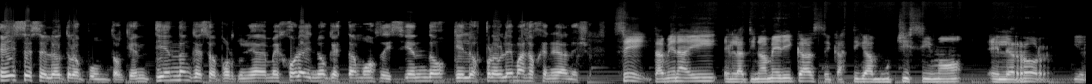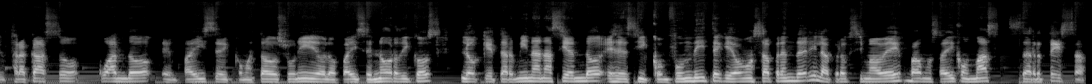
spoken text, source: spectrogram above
Ese es el otro punto, que entiendan que es oportunidad de mejora y no que estamos diciendo que los problemas los generan ellos. Sí, también ahí en Latinoamérica se castiga muchísimo el error y el fracaso cuando en países como Estados Unidos, los países nórdicos, lo que terminan haciendo es decir, confundite que vamos a aprender y la próxima vez vamos a ir con más certeza.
